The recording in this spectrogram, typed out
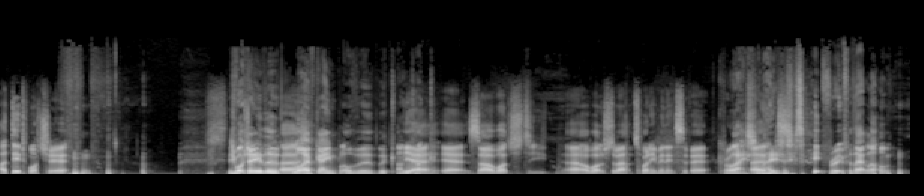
I did watch it. did you watch any of the Uh, live gameplay or the the uncut? yeah, yeah. So I watched. Uh, I watched about twenty minutes of it, Christ, you Um, managed to sit through it for that long.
